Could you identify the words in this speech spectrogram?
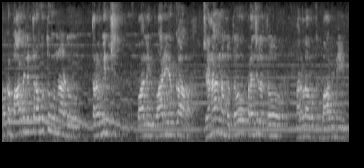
ఒక బావిని త్రవ్వుతూ ఉన్నాడు. త్రవ్వించి వారి వారి యొక్క జనాంగముతో ప్రజలతో మరలా ఒక బావిని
